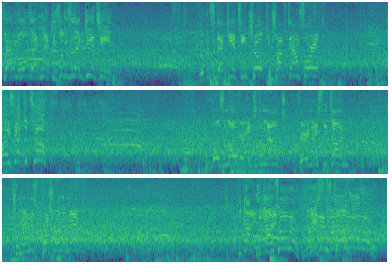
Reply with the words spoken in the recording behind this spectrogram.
Grabbing a hold of that neck. He's looking for that guillotine. Looking for that guillotine choke. He drops down for it. Oh, he's got the choke! He rolls him over into the mount. Very nicely done. Tremendous Nicely done. over!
